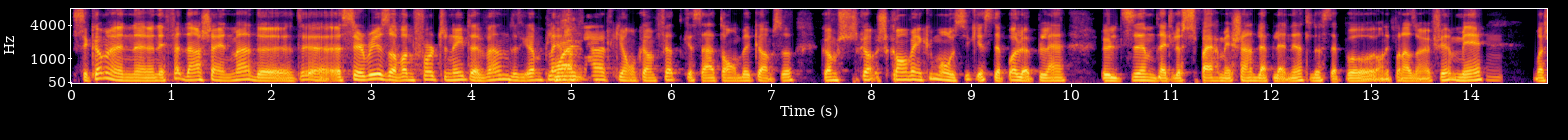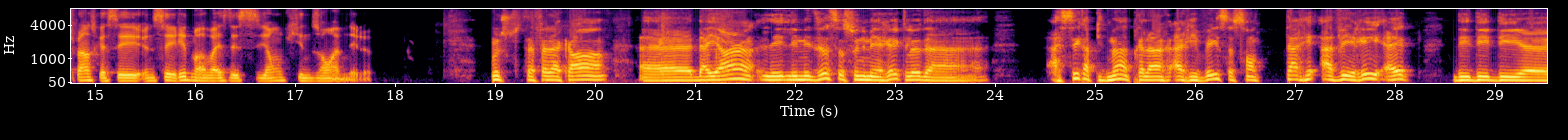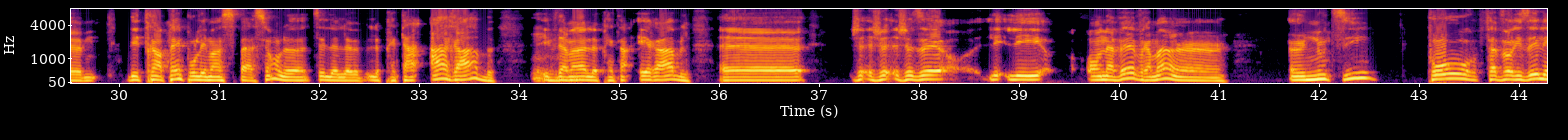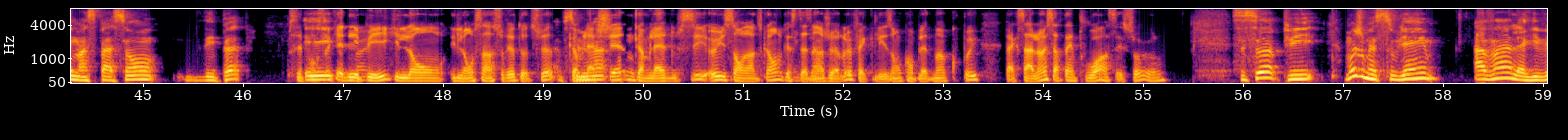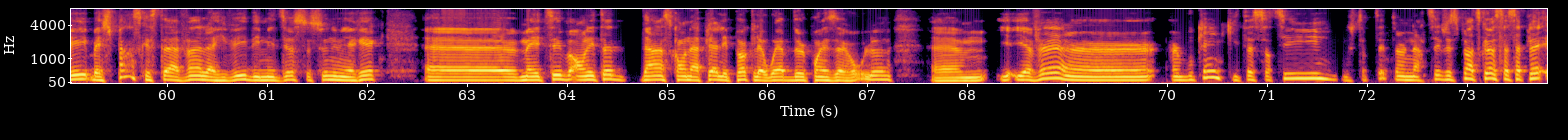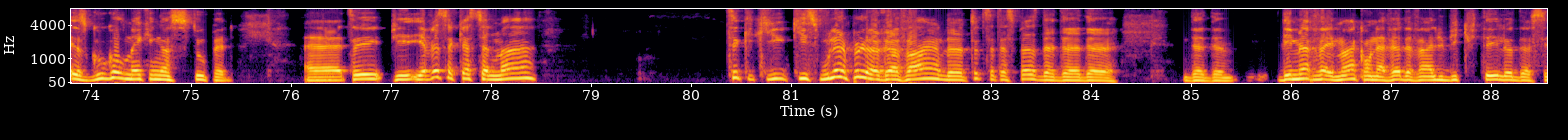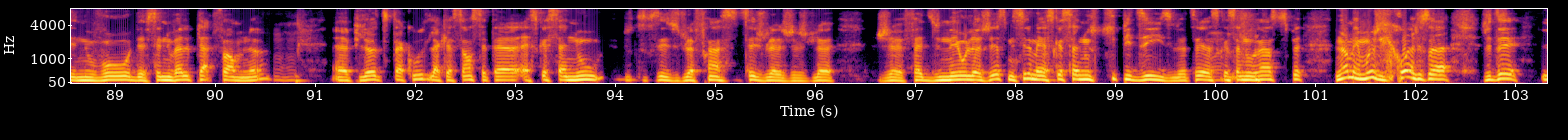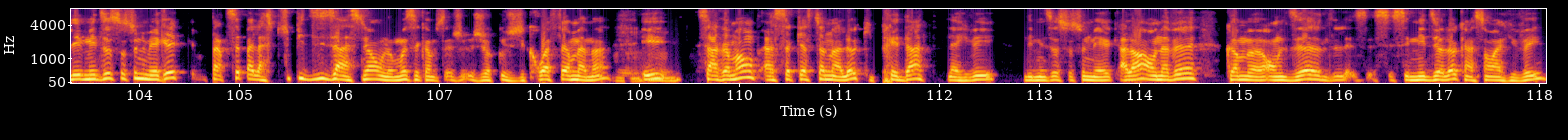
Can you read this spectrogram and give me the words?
c'est comme un, effet d'enchaînement de a series of unfortunate events. Il y a comme plein d'affaires qui ont comme fait que ça a tombé comme ça. Comme je, suis convaincu moi aussi que c'était pas le plan ultime d'être le super méchant de la planète. Là. Pas, on n'est pas dans un film, mais mm. moi je pense que c'est une série de mauvaises décisions qui nous ont amenés là. Moi, je suis tout à fait d'accord. Euh, d'ailleurs, les, médias sociaux numériques, là, assez rapidement après leur arrivée, se sont avérés être des, des, des, euh, des tremplins pour l'émancipation. Le, le, le, printemps arabe, mm-hmm. évidemment, le printemps érable. Euh, je, je, je, veux dire, les, les, on avait vraiment un, un outil pour favoriser l'émancipation des peuples. C'est pour ça qu'il y a des pays qui l'ont, ils l'ont censuré tout de suite, comme la Chine, comme la Russie. Eux, ils se sont rendus compte que c'était dangereux, fait qu'ils les ont complètement coupés. Fait que ça a un certain pouvoir, c'est sûr. Hein. C'est ça. Puis, moi, je me souviens, avant l'arrivée, ben, je pense que c'était avant l'arrivée des médias sociaux numériques, euh, mais tu sais, on était dans ce qu'on appelait à l'époque le Web 2.0. Il euh, y, avait un, un, bouquin qui était sorti, ou c'était peut-être un article, je sais pas, en tout cas, ça s'appelait Is Google Making Us Stupid? Euh, puis il y avait ce questionnement qui, qui, qui, se voulait un peu le revers de toute cette espèce de, de, de, d'émerveillement qu'on avait devant l'ubiquité de ces nouveaux, de ces nouvelles plateformes-là. Mm-hmm. Euh, puis là, tout à coup, la question c'était est-ce que ça nous. Je le français, je le, je, je, le, je fais du néologisme ici, mais est-ce que ça nous stupidise? Est-ce que ça nous rend stupide? Non, mais moi, j'y crois. Ça, je veux dire, les médias sociaux numériques participent à la stupidisation. Là. Moi, c'est comme ça. J'y crois fermement. Mm-hmm. Et ça remonte à ce questionnement-là qui prédate l'arrivée des médias sociaux numériques. Alors, on avait, comme euh, on le disait, ces médias-là, quand ils sont arrivés,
